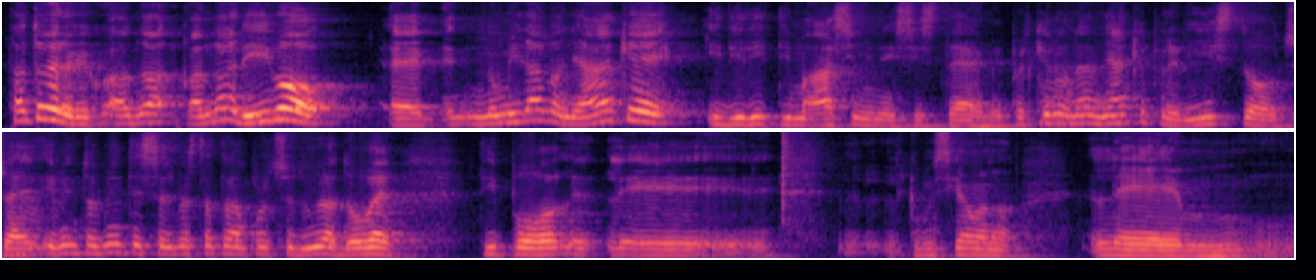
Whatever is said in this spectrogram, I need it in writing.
tanto è vero che quando, quando arrivo eh, non mi danno neanche i diritti massimi nei sistemi, perché non è neanche previsto, cioè eventualmente sarebbe stata una procedura dove tipo le, le- come si chiamano, le mm,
